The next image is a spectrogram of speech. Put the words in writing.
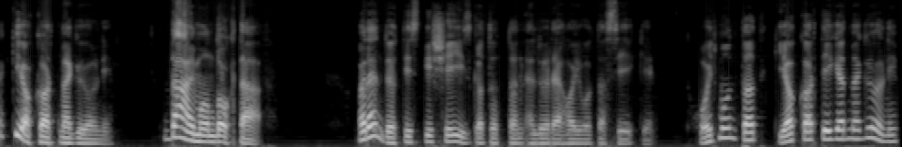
Hát ki akart megölni? Diamond Oktáv. A rendőrtiszt kisé izgatottan előrehajolt a székén. Hogy mondtad, ki akart téged megölni?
